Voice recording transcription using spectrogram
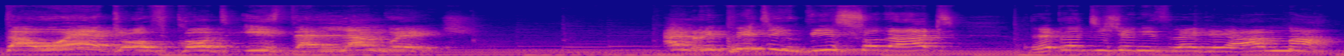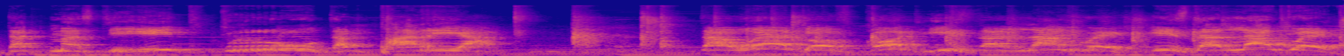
the word of God is the language. I'm repeating this so that repetition is like a hammer that must hit through that barrier. The word of God is the language, is the language.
